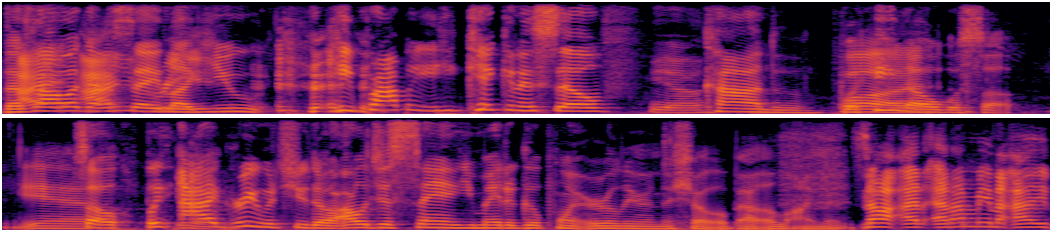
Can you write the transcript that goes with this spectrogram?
That's I- all I gotta I say. Like you, he probably he kicking himself, Yeah. kind of, but, he know what's up. Yeah. So, but I agree with you though. I was just saying you made a good point earlier in the show about alignments. No, and, and I mean, I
